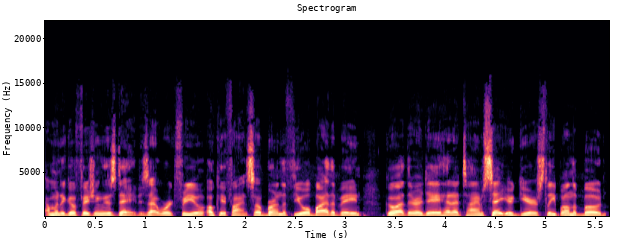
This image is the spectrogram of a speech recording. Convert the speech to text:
I'm going to go fishing this day. Does that work for you? Okay, fine. So burn the fuel, buy the bait, go out there a day ahead of time, set your gear, sleep on the boat,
